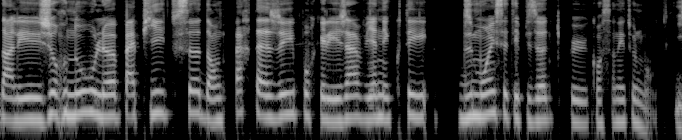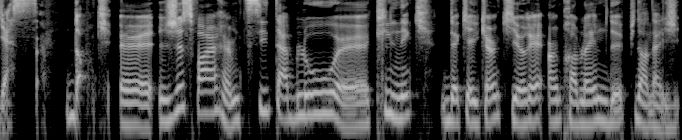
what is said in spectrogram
dans les journaux, là, papier, tout ça. Donc partagez pour que les gens viennent écouter du moins cet épisode qui peut concerner tout le monde. Yes. Donc, euh, juste faire un petit tableau euh, clinique de quelqu'un qui aurait un problème de pudendalgie.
